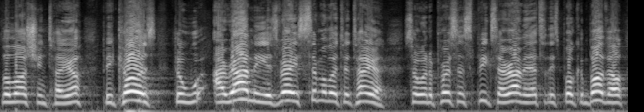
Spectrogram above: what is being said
L'Loshin Taya because the Arami is very similar to Taya. So when a person speaks Arami, that's what they spoke in Bavel,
